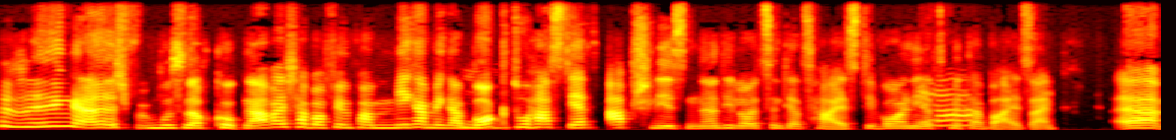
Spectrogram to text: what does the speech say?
Deswegen, äh, ich muss noch gucken. Aber ich habe auf jeden Fall mega, mega Bock. Du hast jetzt abschließend, ne? Die Leute sind jetzt heiß, die wollen jetzt ja. mit dabei sein. Äh,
